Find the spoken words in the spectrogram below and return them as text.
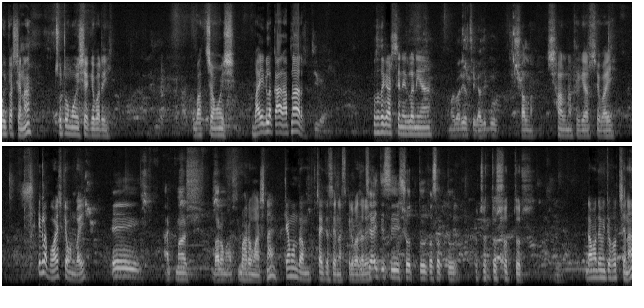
ওই পাশে না? ছোট মহিষ একেবারেই। বাচ্চা মহিষ। ভাই এগুলা কার? আপনার? কোথা থেকে আসছেন এগুলা নিয়ে? আমার বাড়ি হচ্ছে গাজীপুর শালনা। শালনা থেকে আসছে ভাই। এগুলা বয়স কেমন ভাই? এই আট মাস বারো মাস। বারো মাস না? কেমন দাম চাইতেছেন আজকের বাজারে? চাইতেছি সত্তর পঁচাত্তর। পঁচাত্তর সত্তর। দামাদামি তো হচ্ছে না?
